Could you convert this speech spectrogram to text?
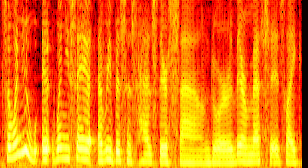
So when you when you say every business has their sound or their message, like,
